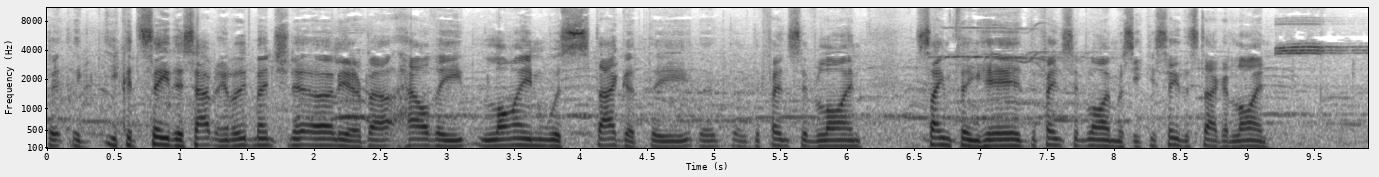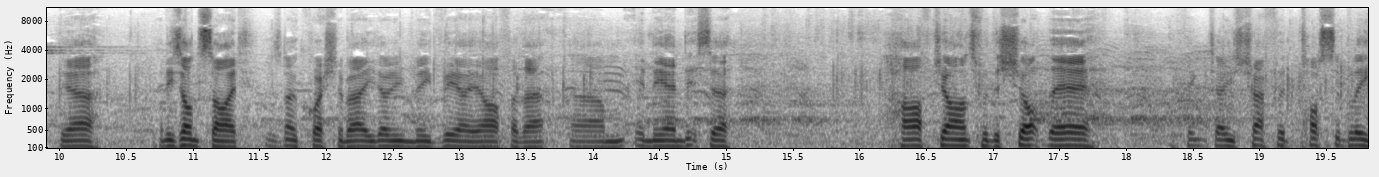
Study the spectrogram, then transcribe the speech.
But the, you could see this happening. I did mention it earlier about how the line was staggered, the, the, the defensive line. Same thing here, defensive line was. You can see the staggered line. Yeah, and he's onside. There's no question about it. You don't even need VAR for that. Um, in the end, it's a half chance with the shot there. I think James Trafford possibly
